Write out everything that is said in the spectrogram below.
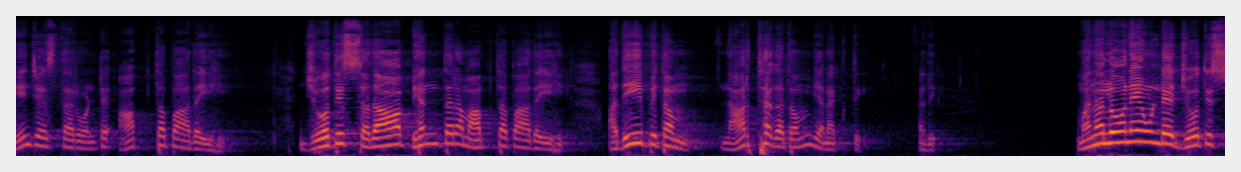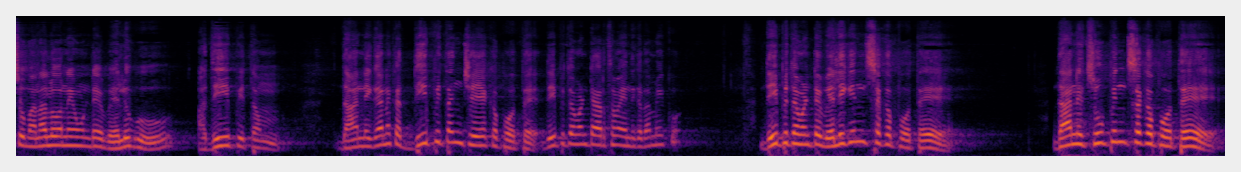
ఏం చేస్తారు అంటే ఆప్తపాదై. జ్యోతిస్ సదాభ్యంతరం ఆప్తపాదై. అదీపితం నార్థగతం వ్యనక్తి. అది. మనలోనే ఉండే జ్యోతిస్సు మనలోనే ఉండే వెలుగు అదీపితం. దాన్ని గనక దీపితం చేయకపోతే దీపితం అంటే అర్థమైంది కదా మీకు? దీపితం అంటే వెలిగించకపోతే దాన్ని చూపించకపోతే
